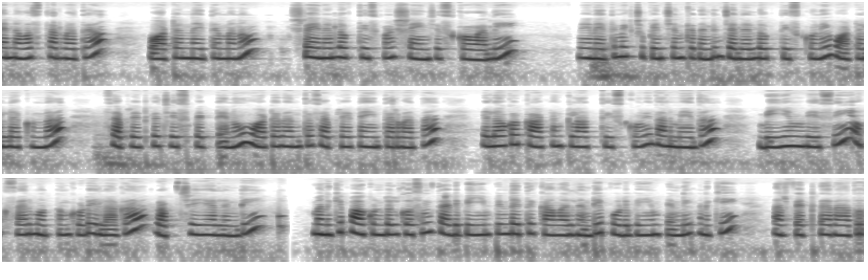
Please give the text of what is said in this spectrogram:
టెన్ అవర్స్ తర్వాత వాటర్ని అయితే మనం స్ట్రైనర్లోకి తీసుకొని స్ట్రెయిన్ చేసుకోవాలి. నేనైతే మీకు చూపించాను కదండి జల్లెల్లోకి తీసుకొని వాటర్ లేకుండా సపరేట్గా చేసి పెట్టాను. వాటర్ అంతా సపరేట్ అయిన తర్వాత ఇలా ఒక కాటన్ క్లాత్ తీసుకొని దాని మీద బియ్యం వేసి ఒకసారి మొత్తం కూడా ఇలాగా రబ్ చేయాలండి. మనకి పాకుండల కోసం తడి బియ్యం పిండి అయితే కావాలండి. పొడి బియ్యం పిండి మనకి పర్ఫెక్ట్గా రాదు.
